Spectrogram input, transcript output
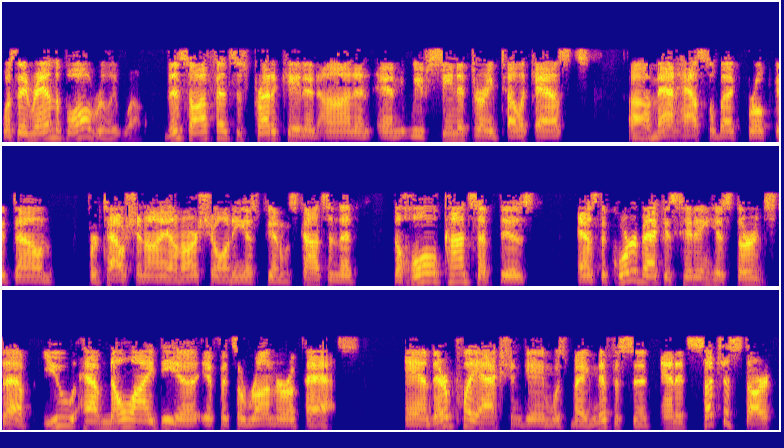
was they ran the ball really well. This offense is predicated on, and, and we've seen it during telecasts. Uh, Matt Hasselbeck broke it down for Tausch and I on our show on ESPN Wisconsin that the whole concept is as the quarterback is hitting his third step, you have no idea if it's a run or a pass. And their play action game was magnificent. And it's such a stark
